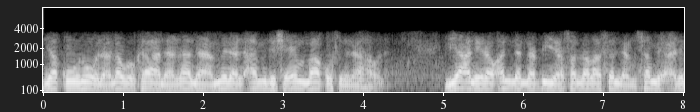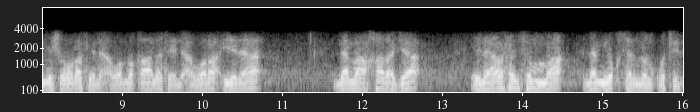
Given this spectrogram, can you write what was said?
يقولون لو كان لنا من الأمر شيء ما قتلنا هنا يعني لو أن النبي صلى الله عليه وسلم سمع لمشورتنا ومقالتنا ورأينا لما خرج إلى أحد ثم لم يقتل من قتل.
